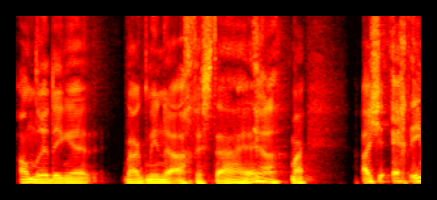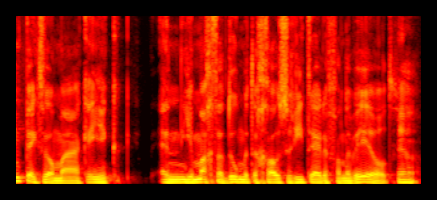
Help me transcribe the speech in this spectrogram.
andere dingen waar ik minder achter sta. Hè? Ja. Maar als je echt impact wil maken en je, en je mag dat doen met de grootste retailer van de wereld, ja.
